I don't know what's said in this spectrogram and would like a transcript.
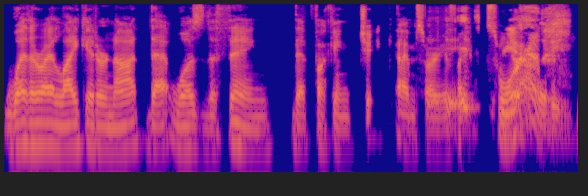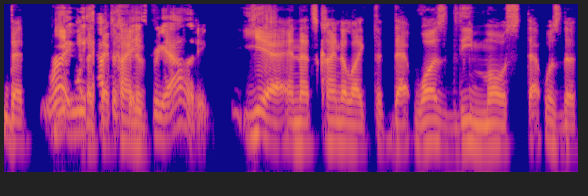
whether I like it or not, that was the thing that fucking. ch- I'm sorry if I it's swore. reality, That right? yeah, we that, have that to kind face of reality. yeah, and that's kind of like that. That was the most. That was the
